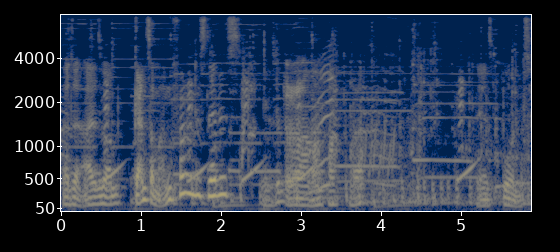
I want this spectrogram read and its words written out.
Warte, also ganz am Anfang des Levels? Wir sind doch am Anfang, oder? Der ist bunt.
